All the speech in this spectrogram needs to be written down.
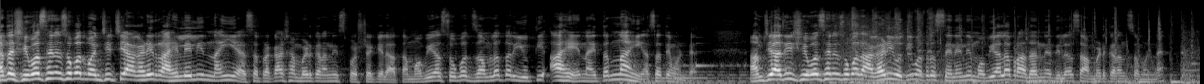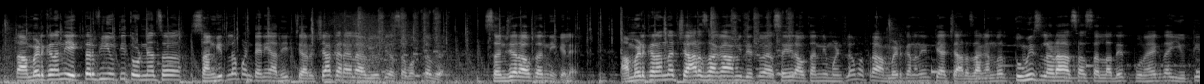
आता शिवसेनेसोबत वंचितची आघाडी राहिलेली नाहीये असं प्रकाश आंबेडकरांनी स्पष्ट केलं. आता मवियासोबत जमलं तर युती आहे नाहीतर नाही असं ते म्हणतात. आमची आधी शिवसेनेसोबत आघाडी होती मात्र सेनेने मवियाला प्राधान्य दिलं असं आंबेडकरांचं म्हणणं आहे. तर आंबेडकरांनी एकतर्फी युती तोडण्याचं सांगितलं पण त्यांनी आधी चर्चा करायला हवी होती असं वक्तव्य संजय राऊतांनी केलंय. आंबेडकरांना चार जागा आम्ही देतोय असंही राऊतांनी म्हटलं मात्र आंबेडकरांनी त्या चार जागांवर तुम्हीच लढा असा सल्ला देत पुन्हा एकदा युती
